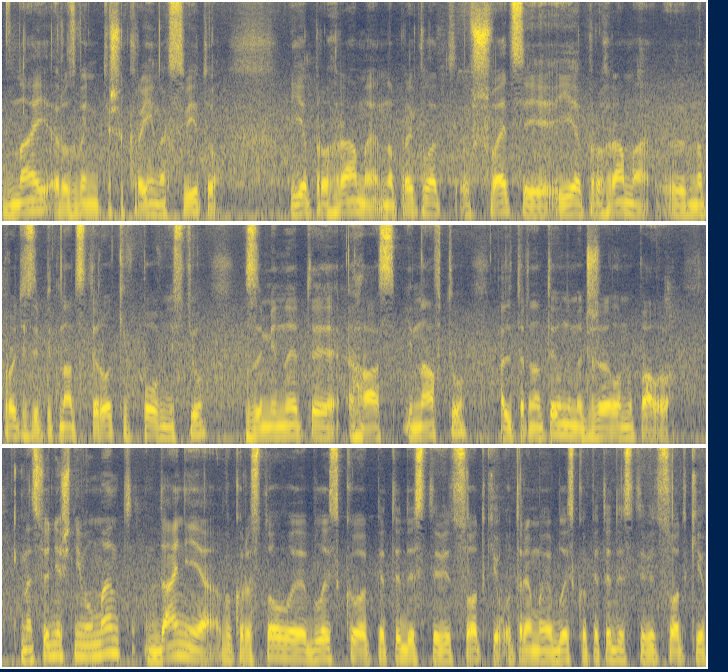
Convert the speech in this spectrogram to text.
в найрозвинутіших країнах світу. Є програми, наприклад, в Швеції є програма е, на протязі 15 років повністю замінити газ і нафту альтернативними джерелами палива. На сьогоднішній момент Данія використовує близько 50%, отримує близько 50%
